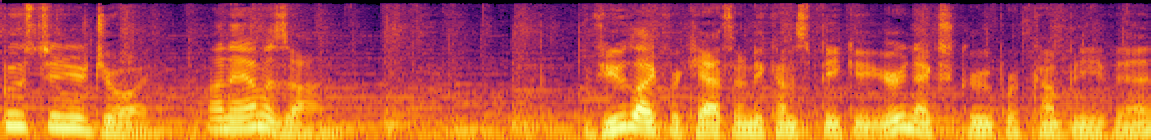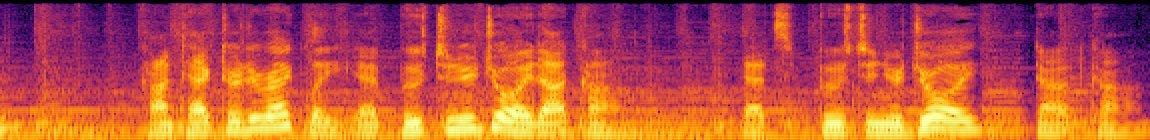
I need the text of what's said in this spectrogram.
Boosting Your Joy, on Amazon. If you'd like for Catherine to come speak at your next group or company event, contact her directly at boostingyourjoy.com. That's boostingyourjoy.com.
